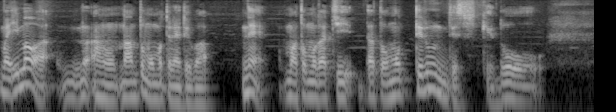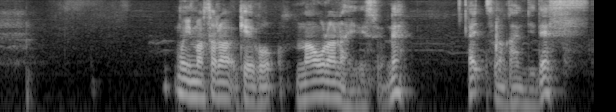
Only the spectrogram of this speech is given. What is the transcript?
まあ今は、あの、なんとも思ってないというか、ね、まあ友達だと思ってるんですけど、もう今更敬語治らないですよね。はい、そんな感じです。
